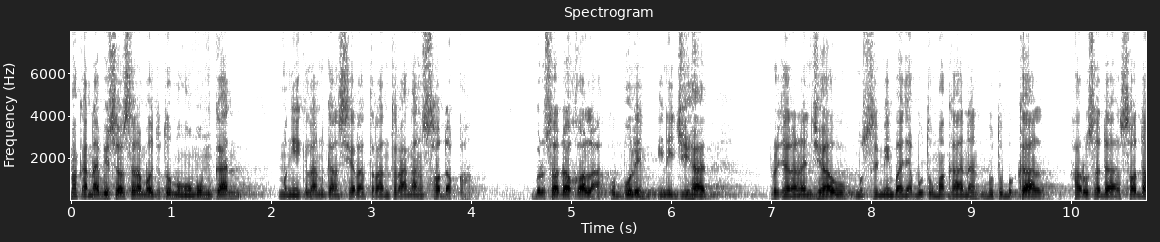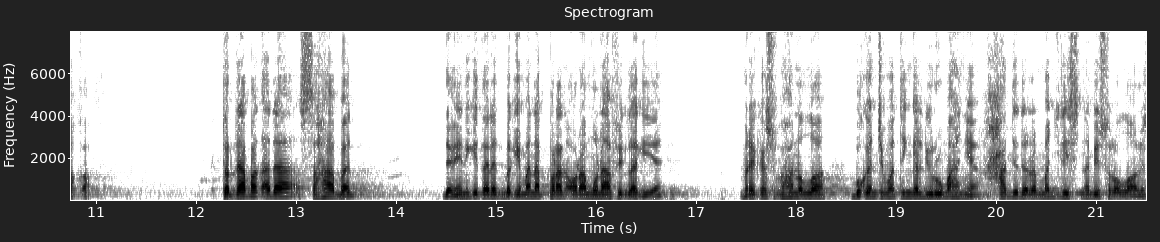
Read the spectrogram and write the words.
Maka Nabi SAW waktu itu mengumumkan, mengiklankan secara terang-terangan sodakah. Bersodakahlah, kumpulin, ini jihad. Perjalanan jauh, muslimin banyak butuh makanan, butuh bekal, harus ada sodakah. Terdapat ada sahabat, dan ini kita lihat bagaimana peran orang munafik lagi ya. Mereka subhanallah bukan cuma tinggal di rumahnya, hadir dalam majlis Nabi SAW,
